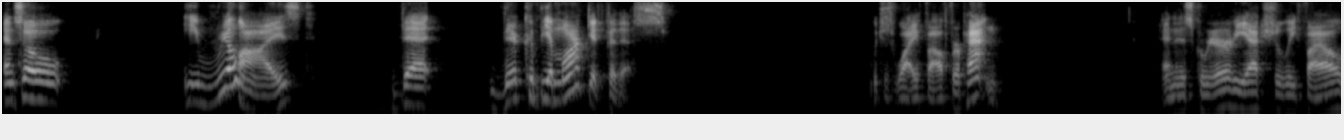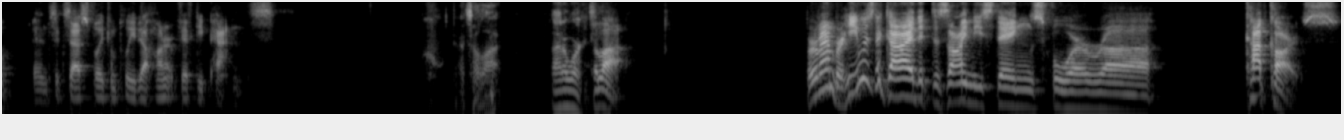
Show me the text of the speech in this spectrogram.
And so he realized that there could be a market for this, which is why he filed for a patent. And in his career, he actually filed and successfully completed 150 patents. That's a lot. A lot of work. It's a lot. But remember, he was the guy that designed these things for uh, cop cars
